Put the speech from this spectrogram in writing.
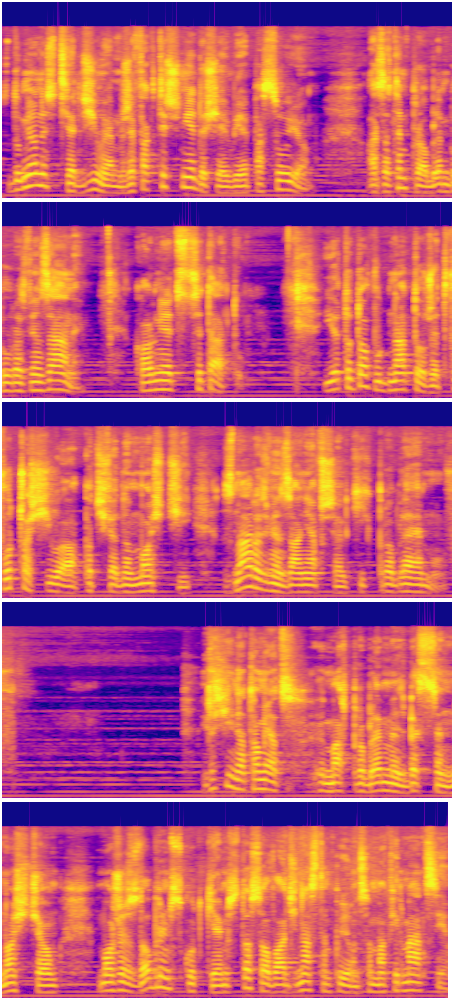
Zdumiony stwierdziłem, że faktycznie do siebie pasują, a zatem problem był rozwiązany. Koniec cytatu. I oto dowód na to, że twórcza siła podświadomości zna rozwiązania wszelkich problemów. Jeśli natomiast masz problemy z bezsennością, możesz z dobrym skutkiem stosować następującą afirmację.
